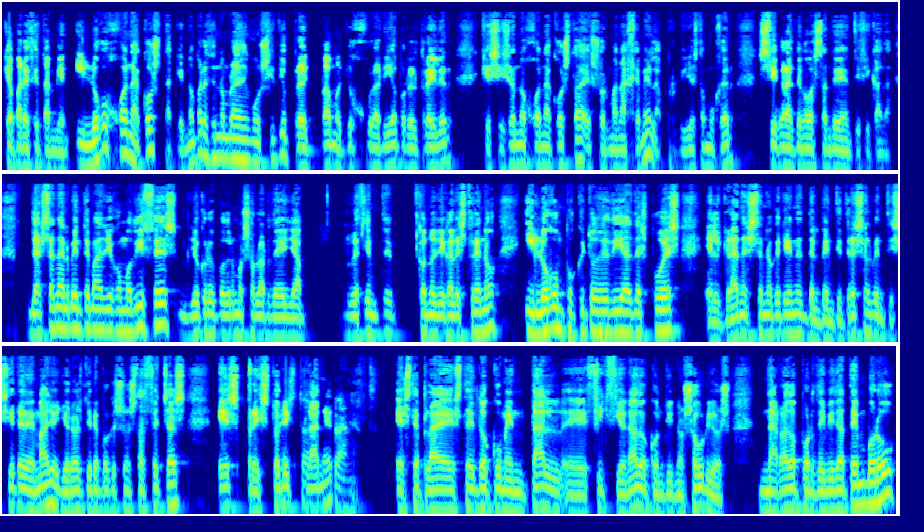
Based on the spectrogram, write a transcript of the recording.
que aparece también. Y luego Juana Costa, que no aparece nombrada en ningún sitio, pero vamos, yo juraría por el tráiler que si siendo Juana Costa es su hermana gemela, porque yo esta mujer sí que la tengo bastante identificada. La escena del 20 de mayo, como dices, yo creo que podremos hablar de ella reciente cuando llega el estreno y luego un poquito de días después el gran estreno que tiene del 23 al 27 de mayo, yo os diré porque son estas fechas, es Prehistoric, Planet, este, este documental eh, ficcionado con dinosaurios narrado por David Attenborough.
